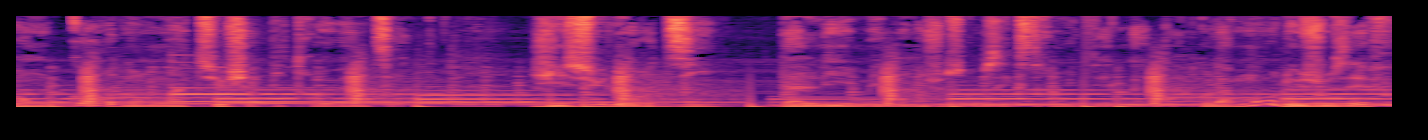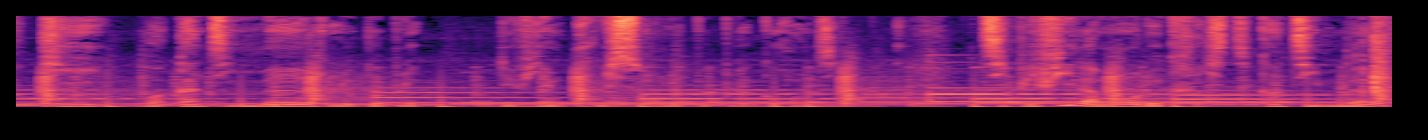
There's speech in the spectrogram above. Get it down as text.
encore dans Matthieu chapitre 27, Jésus leur dit d'aller maintenant jusqu'aux extrémités de la mort de Joseph, qui, quand il meurt, le peuple devient puissant, le peuple grandit, typifie la mort de Christ. Quand il meurt,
